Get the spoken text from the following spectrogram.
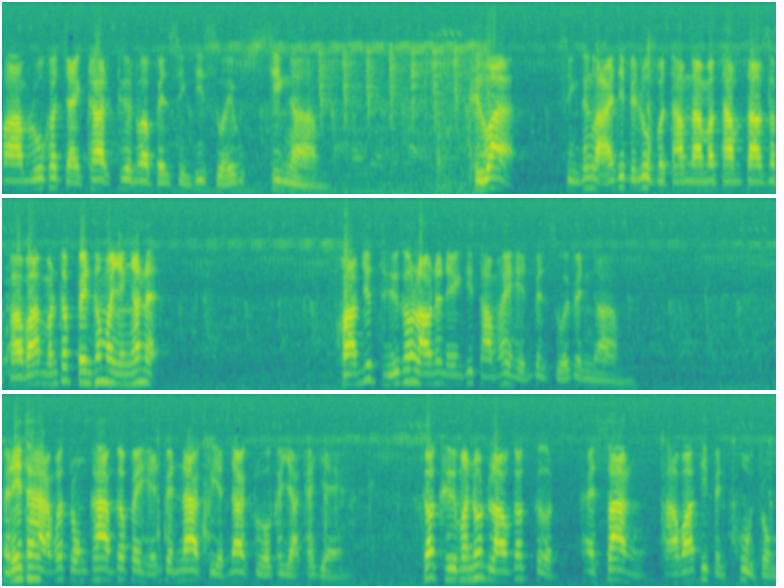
ความรู้เข้าใจคลาดเคลื่อนว่าเป็นสิ่งที่สวยที่งาม คือว่า สิ่งทั้งหลายที่เป็นรูปธรรมนามธรรมตามสภาวะ มันก็เป็นเข้ามาอย่างนั้นแหละความยึดถือของเรานั่นเองที่ทำให้เห็นเป็นสวยเป็นงาม อันนี้ถ้าหากว่าตรงข้ามก็ไปเห็นเป็นหน่าเกลียดหน่ากลัวขยะขยง ก็คือมนุษย์เราก็เกิดไอ้สร้างภาวะที่เป็นคู่ตรง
